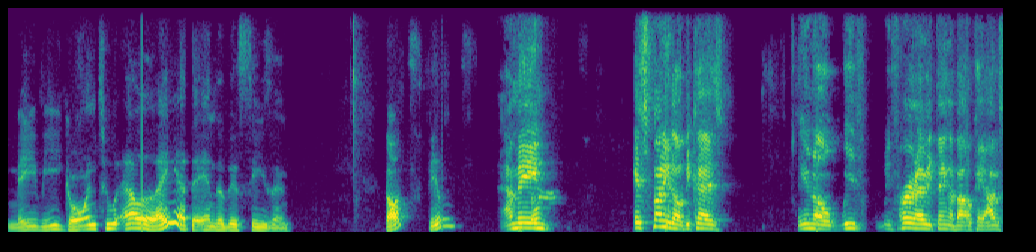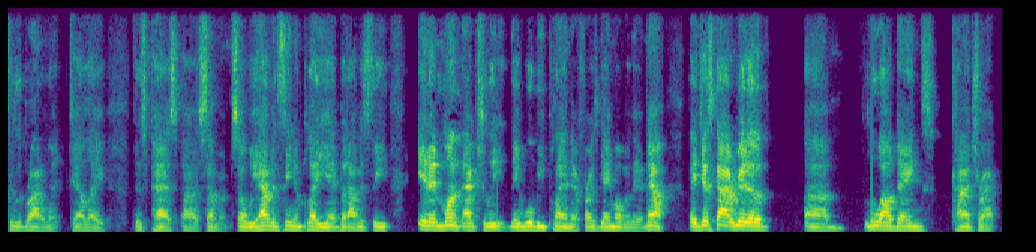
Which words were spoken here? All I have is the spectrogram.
may be going to LA at the end of this season. Thoughts, feelings? I mean, it's funny though because you know we've we've heard everything about okay, obviously LeBron went to LA this past uh, summer, so we haven't seen him play yet. But obviously, in a month, actually, they will be playing their first game over there. Now they just got rid of um, Luol Deng's contract,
